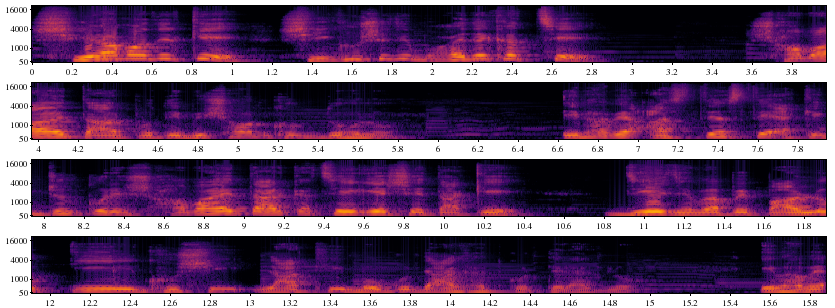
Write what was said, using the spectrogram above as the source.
সে আমাদেরকে সিংহ সেজে ভয় দেখাচ্ছে। সবাই তার প্রতি ভীষণ ক্ষুব্ধ হলো। এভাবে আস্তে আস্তে এক একজন করে সবাই তার কাছে এগিয়ে এসে তাকে যে যেভাবে পারল কিল, ঘুষি, লাঠি, মৌকুটে আঘাত করতে লাগল। এভাবে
